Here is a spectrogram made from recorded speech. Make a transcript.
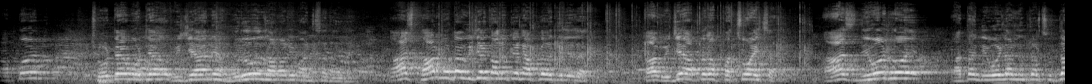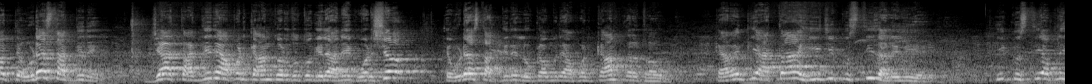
आपण छोट्या मोठ्या विजयाने हुरळून जाणारी माणसं नाही. आज फार मोठा विजय तालुक्याने आपल्याला दिलेला आहे. हा विजय आपल्याला पचवायचा आज निवडलोय आता निवडल्यानंतर सुद्धा तेवढ्याच ताकदीने ज्या ताकदीने आपण काम करत होतो गेले अनेक वर्ष तेवढ्याच ताकदीने लोकांमध्ये आपण काम करत राहू. कारण की आता ही जी कुस्ती झालेली आहे ही कुस्ती आपली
